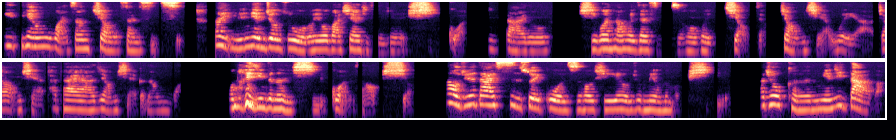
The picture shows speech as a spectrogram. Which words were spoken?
一天晚上叫了三四次。那已经练就出我跟优爸现在其实已经很习惯，大家都习惯他会在什么时候会叫，这样叫我们起来喂啊，叫我们起来拍拍啊，叫我们起来跟他玩。我们已经真的很习惯了，好笑。那我觉得大概四岁过的时候，其实也有就没有那么皮了。他就可能年纪大了吧，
